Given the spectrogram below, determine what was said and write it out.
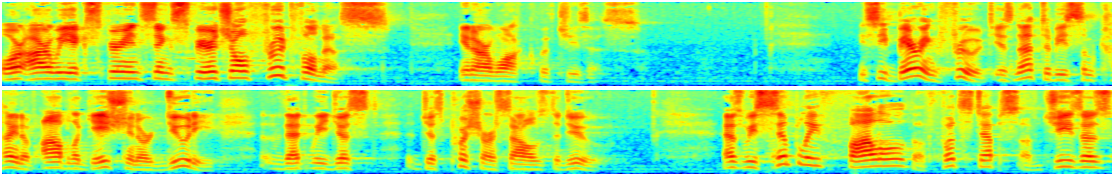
Or are we experiencing spiritual fruitfulness in our walk with Jesus? You see, bearing fruit is not to be some kind of obligation or duty that we just, just push ourselves to do. As we simply follow the footsteps of Jesus,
